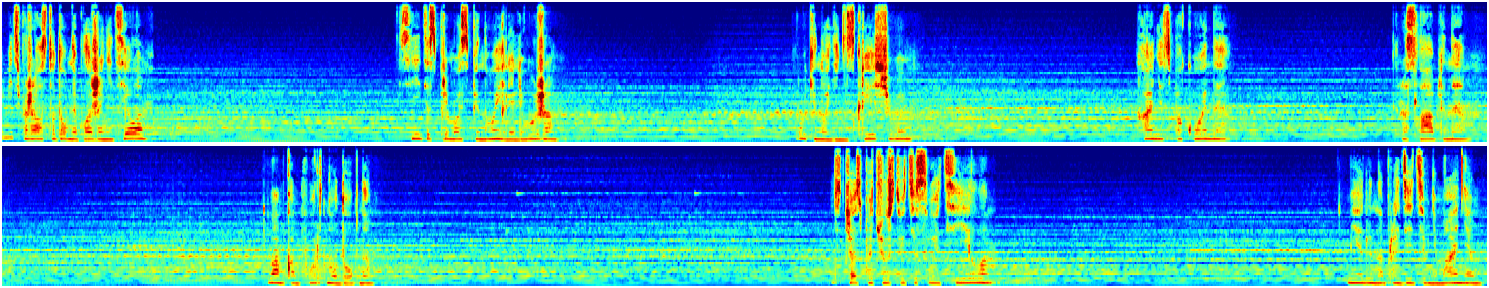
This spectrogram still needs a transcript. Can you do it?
Примите, пожалуйста, удобное положение тела. Сидя с прямой спиной или лежа. Руки-ноги не скрещиваем. Дыхание спокойное, расслабленное. Вам комфортно, удобно. Сейчас почувствуйте свое тело. Медленно пройдите вниманием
